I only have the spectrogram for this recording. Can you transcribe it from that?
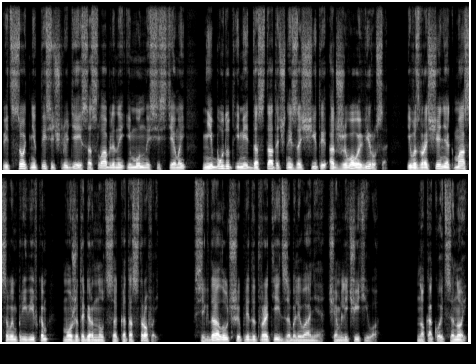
Ведь сотни тысяч людей с ослабленной иммунной системой – не будут иметь достаточной защиты от живого вируса, и возвращение к массовым прививкам может обернуться катастрофой. Всегда лучше предотвратить заболевание, чем лечить его. Но какой ценой?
